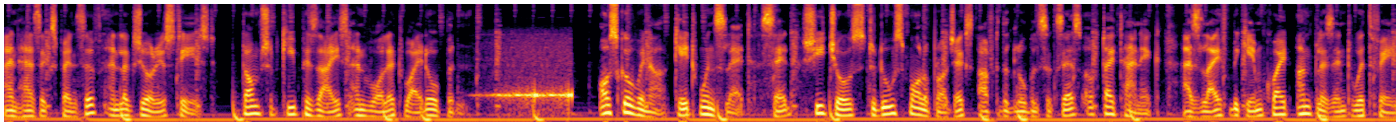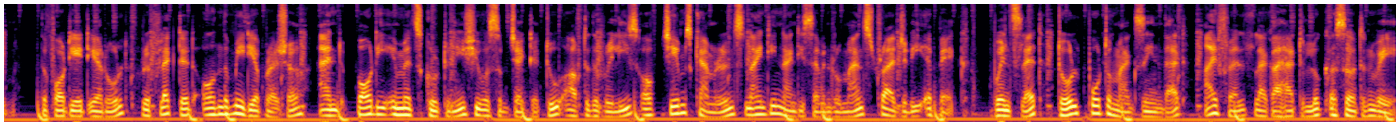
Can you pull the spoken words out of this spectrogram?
and has expensive and luxurious taste. Tom should keep his eyes and wallet wide open. Oscar winner Kate Winslet said she chose to do smaller projects after the global success of Titanic as life became quite unpleasant with fame. The 48 year old reflected on the media pressure and body image scrutiny she was subjected to after the release of James Cameron's 1997 romance tragedy epic. Winslet told Porter magazine that I felt like I had to look a certain way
